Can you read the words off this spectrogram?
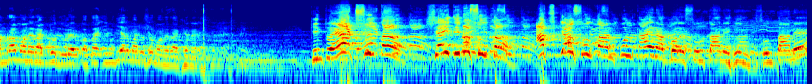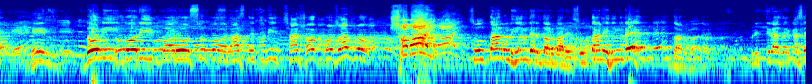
আমরা মনে রাখব দূরের কথা, ইন্ডিয়ার মানুষও মনে রাখে নাই। কিন্তু এক সুলতান, সেই দিনও সুলতান, আজকেও সুলতান, কুল কায়নাত বলে সুলতানে হিন্দ সুলতানে হিন্দ। ধনী, গরিব, বড়, ছোট, রাজনীতিবিদ, শাসক, প্রশাসক, সবাই সুলতানুল হিন্দের দরবারে, সুলতানে হিন্দে দরবারে। পৃথ্বীরাজের কাছে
